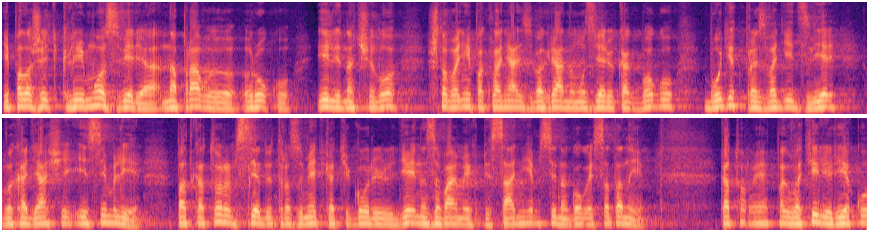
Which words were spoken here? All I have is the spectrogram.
и положить клеймо зверя на правую руку или на чело, чтобы они поклонялись багряному зверю как Богу, будет производить зверь, выходящий из земли, под которым следует разуметь категорию людей, называемых Писанием синагогой сатаны, которые поглотили реку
